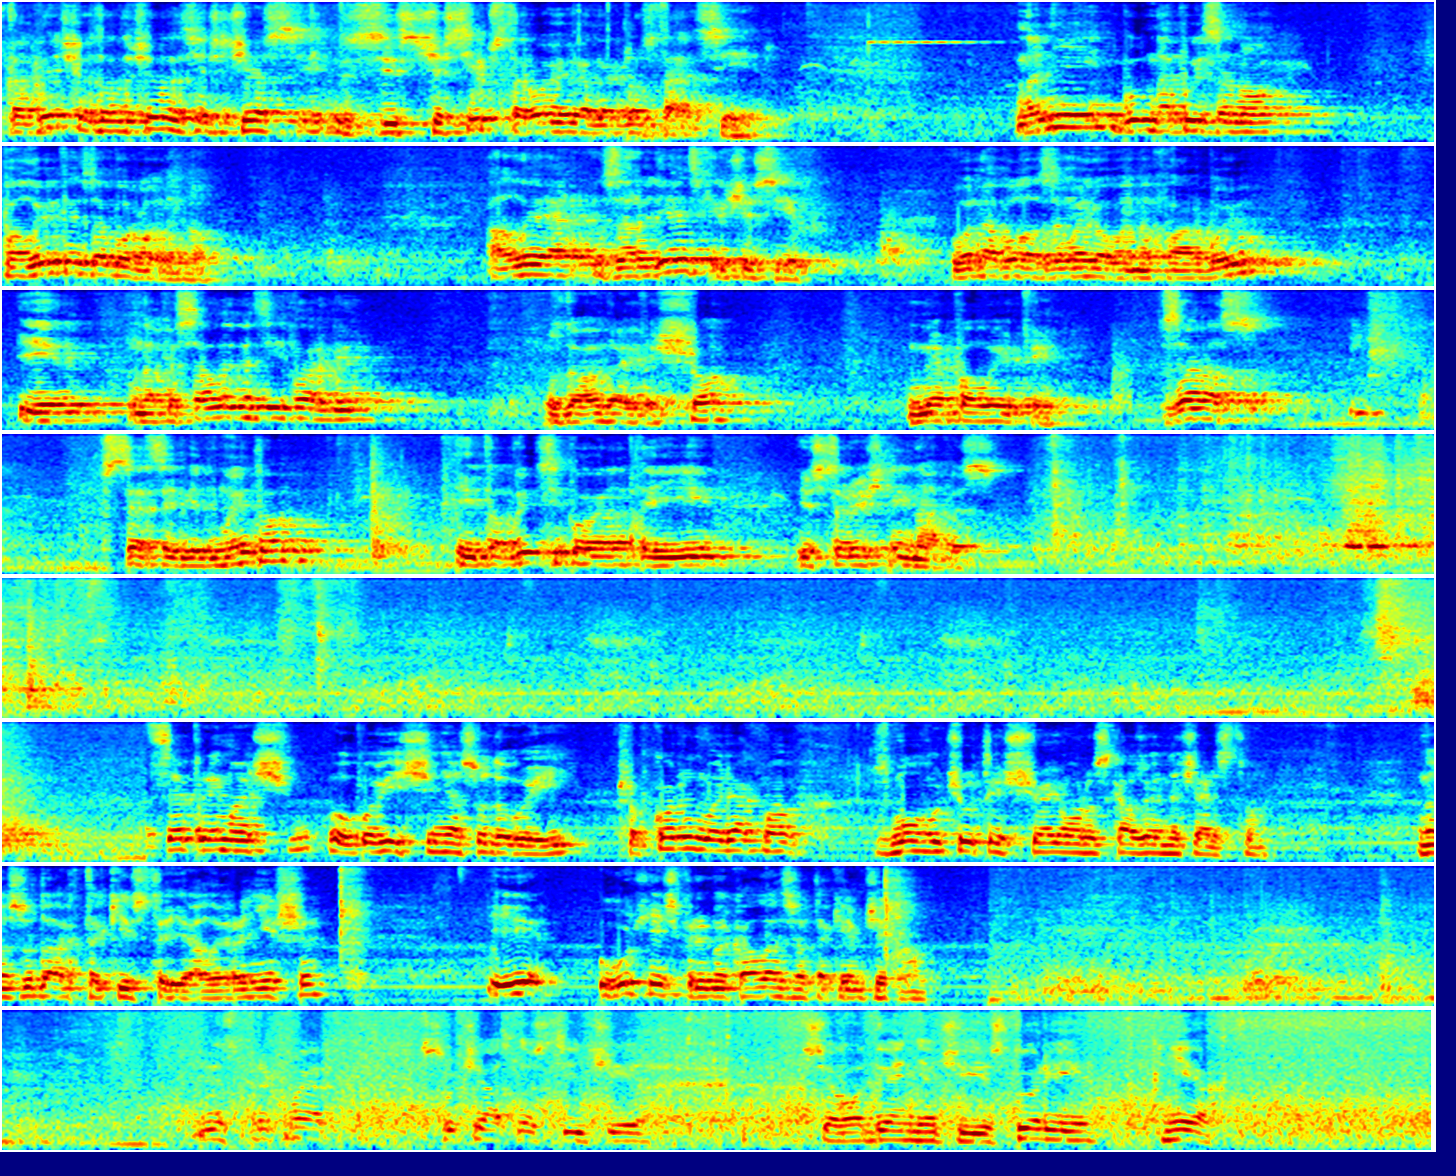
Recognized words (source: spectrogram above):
Табличка залишилася з, час, з, часів старої електростанції. На ній бу- написано палити заборонено. Але за радянських часів вона була замальована фарбою і написали на цій фарбі, здогадайтесь, що не палити. Зараз все це відмито і в таблиці повернути її історичний напис. Це приймач оповіщення судовий, щоб кожен моряк мав змогу чути, що йому розказує начальство. На судах такі стояли раніше, і гучність примикалася таким чином. Із прикмет сучасності чи сьогодення, чи історії кнехт.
